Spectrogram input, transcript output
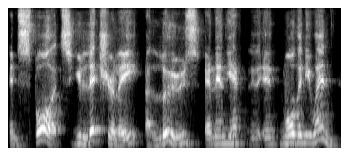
In sports, you literally uh, lose and then you have more than you win.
